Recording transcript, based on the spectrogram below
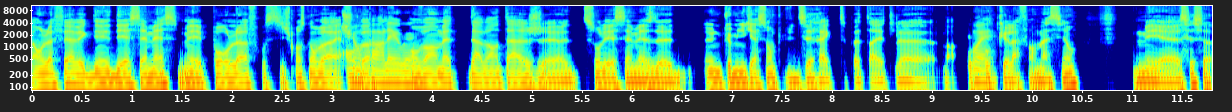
on l'a fait avec des, des SMS, mais pour l'offre aussi, je pense qu'on va Tu on en va parlais, ouais. on va en mettre davantage sur les SMS de une communication plus directe peut-être là, bon, Ouais. que la formation. Mais euh, c'est ça.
